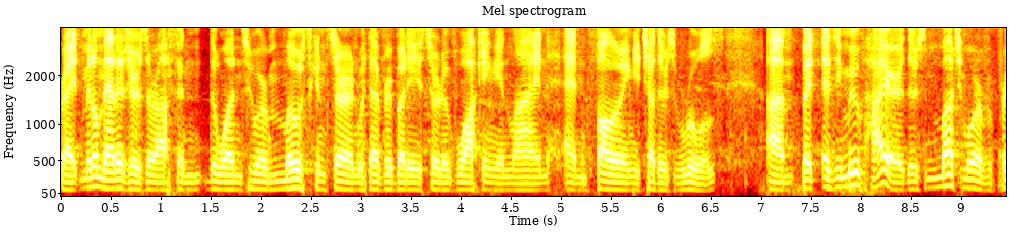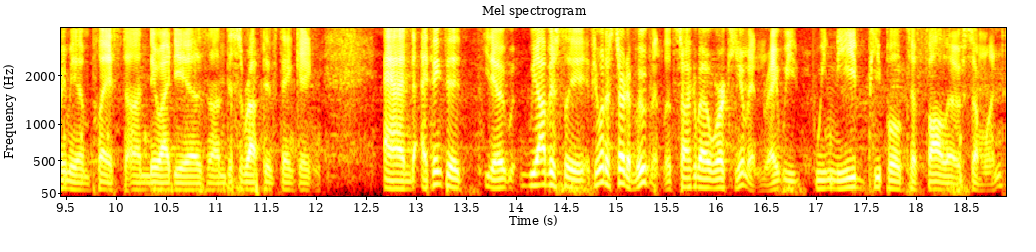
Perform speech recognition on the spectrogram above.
right? Middle managers are often the ones who are most concerned with everybody sort of walking in line and following each other's rules. Um, but as you move higher, there's much more of a premium placed on new ideas, on disruptive thinking. And I think that, you know, we obviously, if you want to start a movement, let's talk about work human, right? We, we need people to follow someone.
